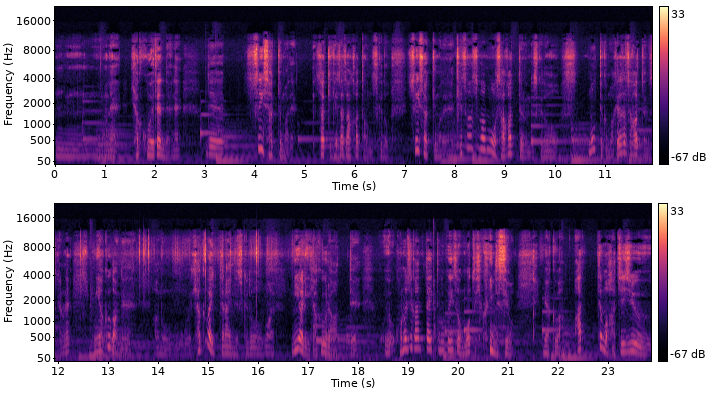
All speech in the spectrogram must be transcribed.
うんね100超えてんだよね。でついさっきまでさっき血圧測ったんですけどついさっきまでね血圧はもう下がってるんですけどもっていうかまあ血圧は下がってるんですけどね脈がねあの100はいってないんですけど、まあ、2割100ぐらいあってこの時間帯って僕いつももっと低いんですよ脈は。あっても80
